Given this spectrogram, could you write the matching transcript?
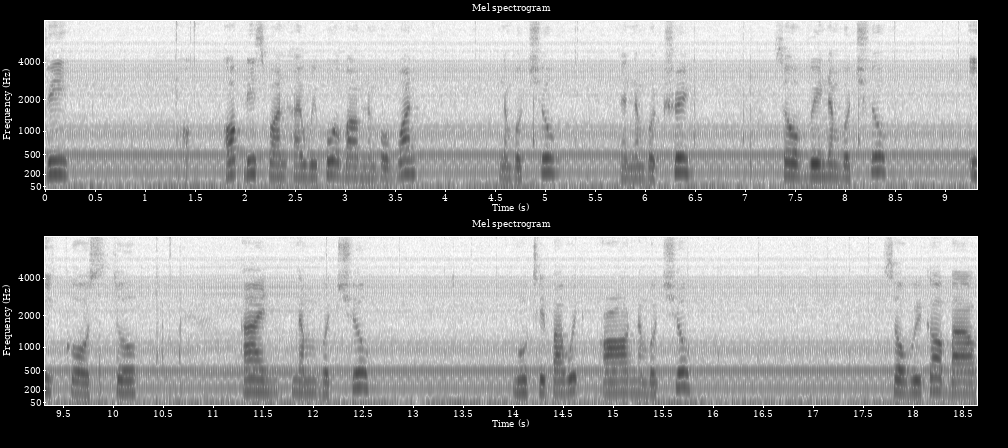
V. Of this one I will put about number one number two and number three. So V number two equals to I number two multiplied with R number two. So we got about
